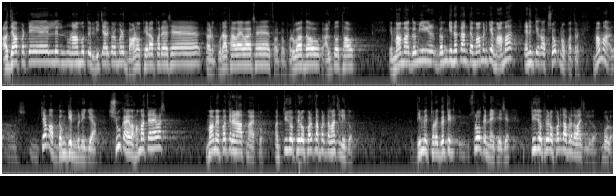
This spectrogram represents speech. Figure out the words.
અજા પટેલનું નામ હતું વિચાર કરવા મળે ભાણો ફેરા ફરે છે, તણ પૂરા થવા આવ્યા છે, સો તો ફરવા દઉં હાલતો થાવ. એ મામા ગમી ગમગીન હતા ને મામાને કે મામા, એને કે શોકનો પત્ર. મામા, કેમ આપ ગમગીન બની ગયા? શું કાંઈ સમાચાર આવ્યા મામે પત્રને હાથમાં આપ્યો. અને ત્રીજો ફેરો ફરતા ફરતા વાંચી લીધો. ધીમે થોડી ગતિ સ્લો કરી નાખીએ છે. ત્રીજો ફેરો ફરતા ફરતા વાંચી લીધો. બોલો.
